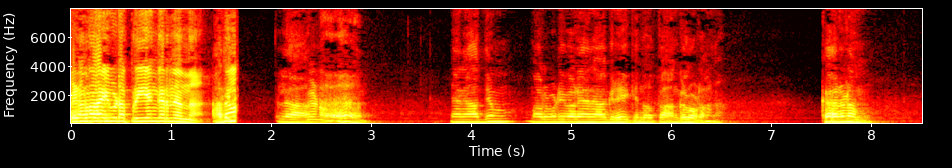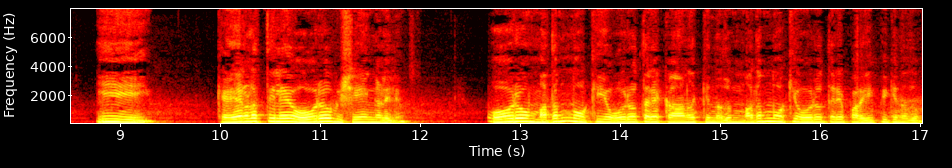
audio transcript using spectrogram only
പിണറായിയുടെ പ്രിയങ്കരൻ എന്ന് അതാ അല്ല ഞാൻ ആദ്യം മറുപടി പറയാൻ ആഗ്രഹിക്കുന്നത് താങ്കളോടാണ്. കാരണം ഈ കേരളത്തിലെ ഓരോ വിഷയങ്ങളിലും ഓരോ മതം നോക്കി ഓരോരുത്തരെ കാണിക്കുന്നതും മതം നോക്കി ഓരോരുത്തരെ പറയിപ്പിക്കുന്നതും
